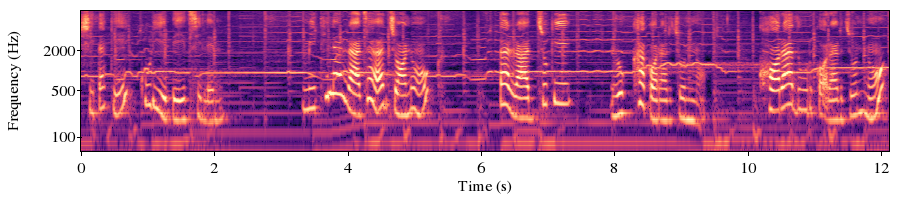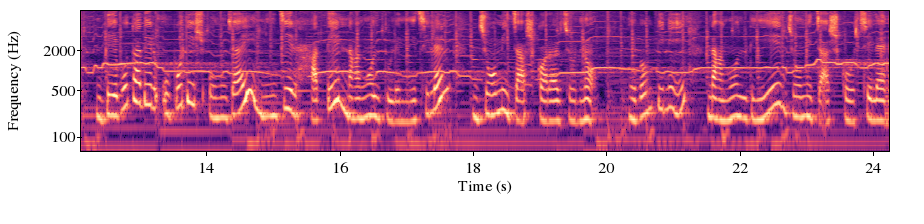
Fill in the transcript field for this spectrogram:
সীতাকে কুড়িয়ে পেয়েছিলেন। মিথিলার রাজা জনক তার রাজ্যকে রক্ষা করার জন্য, খরা দূর করার জন্য দেবতাদের উপদেশ অনুযায়ী নিজের হাতে নাঙল তুলে নিয়েছিলেন জমি চাষ করার জন্য এবং তিনি নাঙল দিয়ে জমি চাষ করছিলেন।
